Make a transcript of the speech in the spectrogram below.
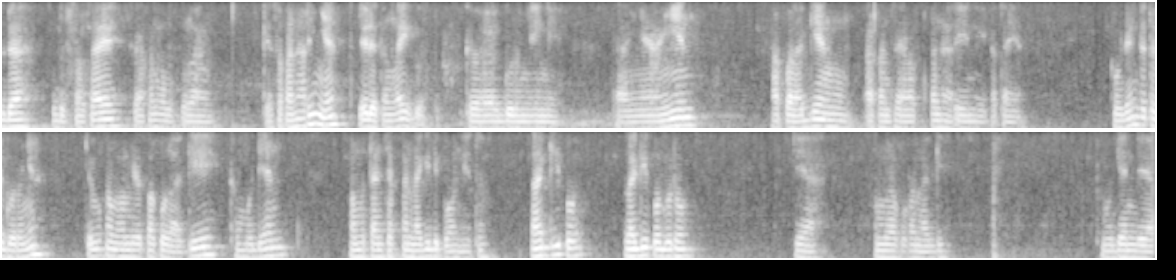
Sudah, sudah selesai, silakan kamu pulang. Keesokan harinya, dia datang lagi ke, ke gurunya ini. Tanyain apa lagi yang akan saya lakukan hari ini, katanya. Kemudian kata gurunya, coba kamu ambil paku lagi, kemudian kamu tancapkan lagi di pohon itu. Lagi, po, lagi Pak Guru? Ya kamu lakukan lagi. Kemudian dia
